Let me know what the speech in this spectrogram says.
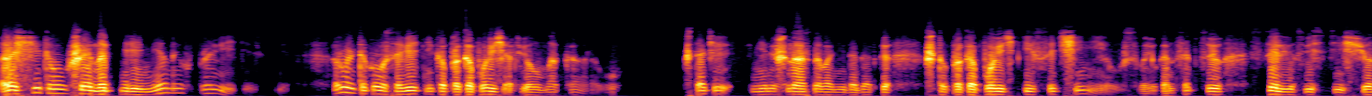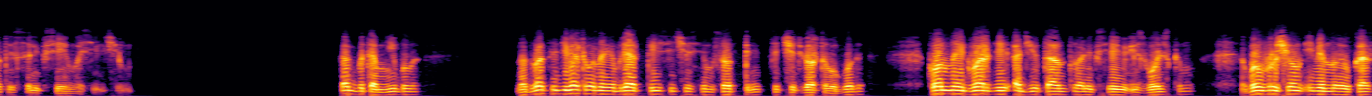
рассчитывавшие на перемены в правительстве. Роль такого советника Прокопович отвел Макарову. Кстати, не лишена оснований догадка, что Прокопович и сочинил свою концепцию с целью свести счеты с Алексеем Васильевичем. Как бы там ни было, на 29 ноября 1734 года конной гвардии адъютанту Алексею Извольскому был вручен именной указ,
